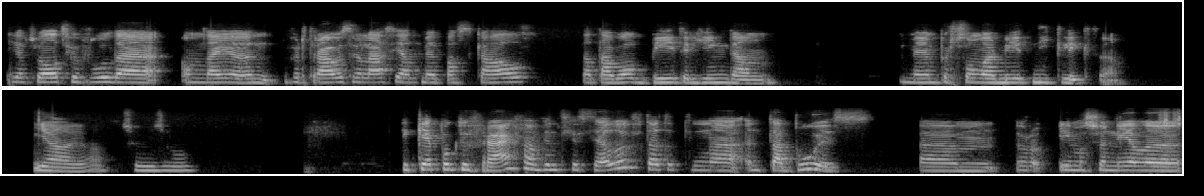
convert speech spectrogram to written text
Je hebt wel het gevoel dat omdat je een vertrouwensrelatie had met Pascal, dat dat wel beter ging dan met een persoon waarmee het niet klikte. Ja, ja, sowieso. Ik heb ook de vraag van, vind je zelf dat het een, eh, een taboe is? Um, emotionele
